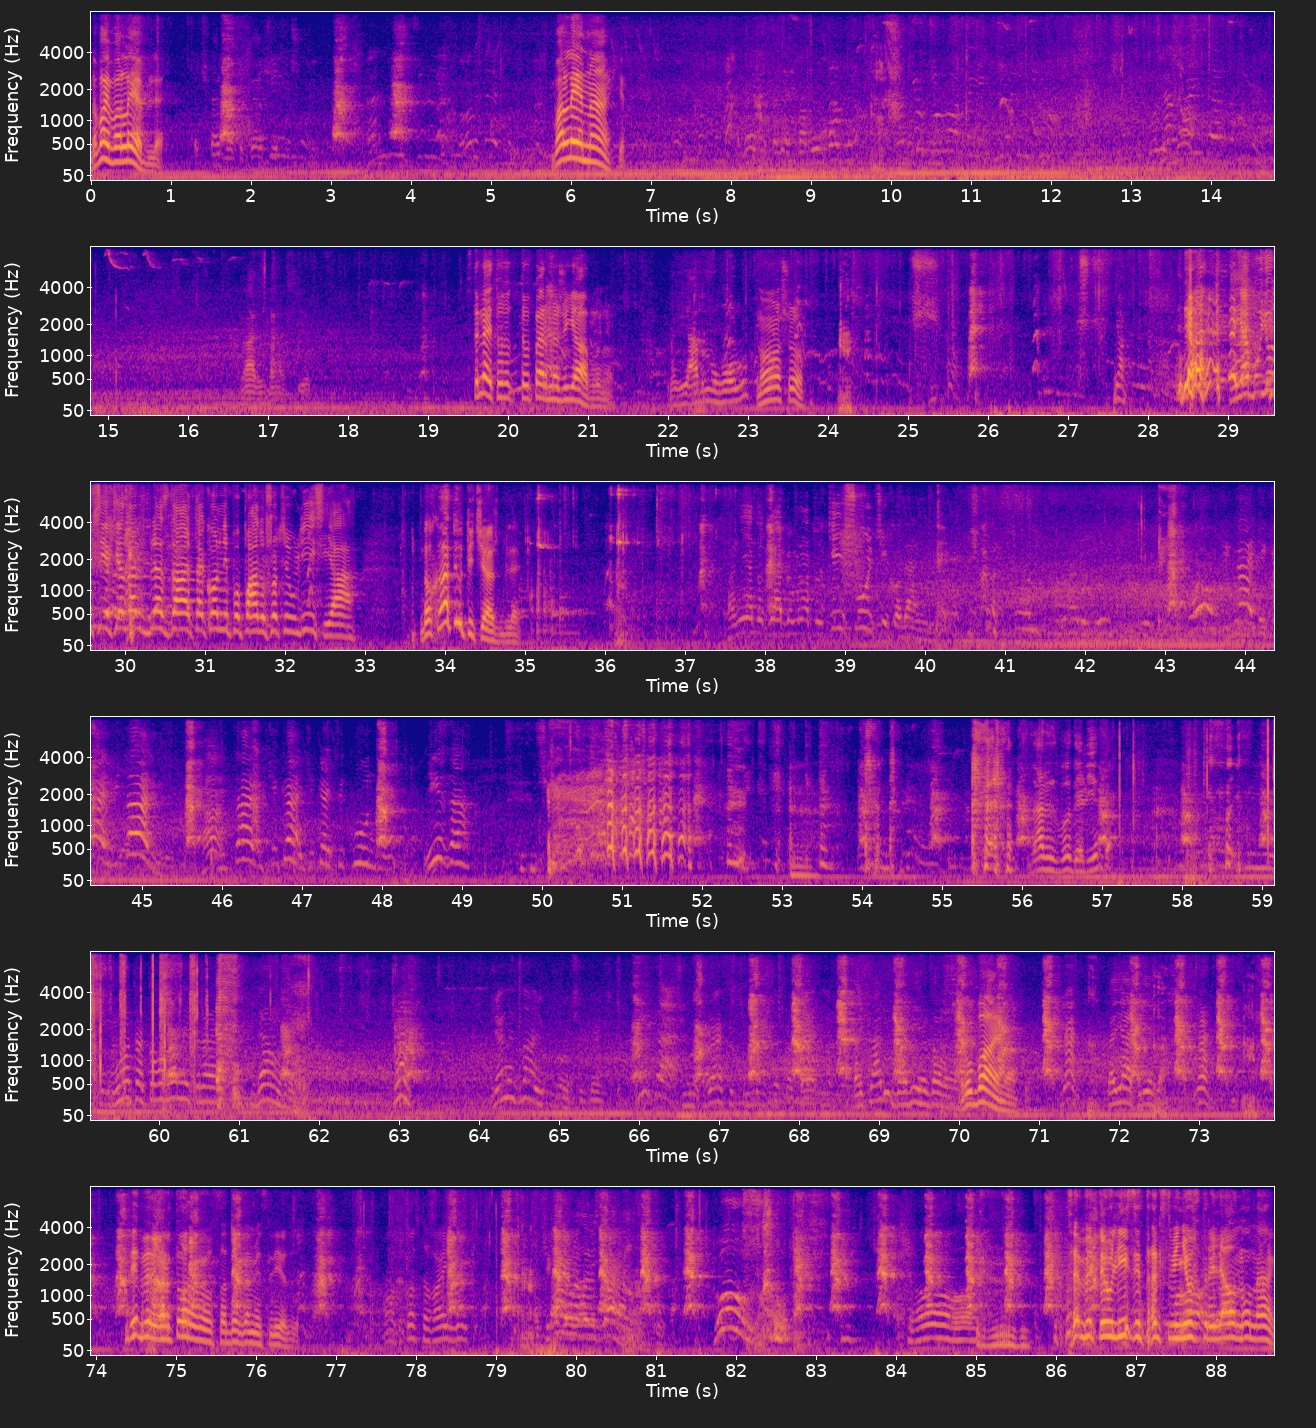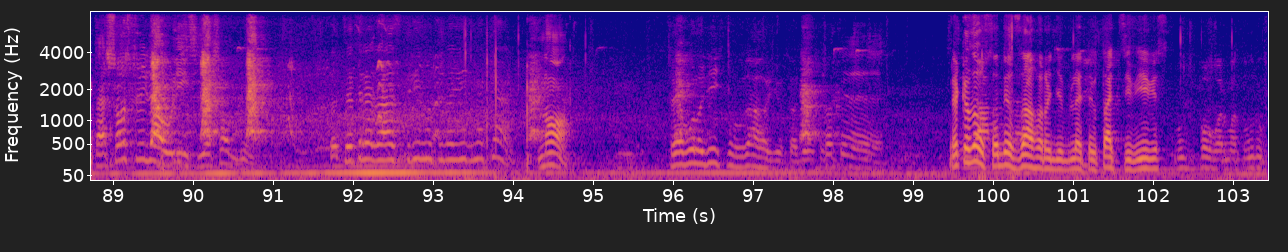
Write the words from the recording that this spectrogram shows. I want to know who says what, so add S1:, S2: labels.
S1: Давай вали, бля. Вали нахер. Стріляй тут тепер межі яблуню.
S2: На яблу голову.
S1: Ну а що?
S2: Та я боюся, як я зараз, бля, здаю, так он не попаду, що це в лісі, я.
S1: До хати утечеш, блядь.
S2: Та ні, то треба, вона тут кій шульці ходить.
S3: О, чекай, чекай, Віталій! Віталій, чекай, чекай секунду. Ліза.
S2: Зараз буде літо.
S3: Ну, та то воно не треба. Де воно? На.
S4: Я не знаю, коротше, десь. Чи на пресі, чи може це патерно.
S2: Та й кажу, забіг завтра.
S1: Рубай на.
S2: Та як ліза?
S1: Ти би Артурові всади замість лізи.
S4: О, тако ставай. ну.
S2: Чекай, вона зараз сяде.
S1: Це би ти у лісі так свиню стріляв, ну нахер.
S2: Та що стріляв у лісі, я що блін?
S3: Та це треба стрінути на вірняка.
S2: Ну,
S3: Треба було дійсно в загорді садити.
S2: ти...
S1: Я казав, сади в загороді, блядь, ти в тачці вивіз.
S4: Був арматуру.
